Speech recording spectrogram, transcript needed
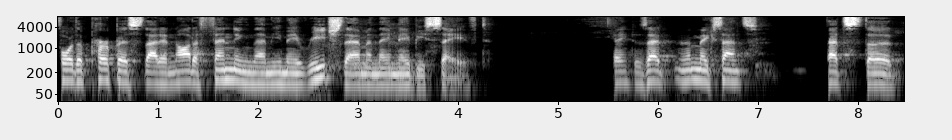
for the purpose that in not offending them, you may reach them and they may be saved. Okay. Does that, that make sense? That's the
